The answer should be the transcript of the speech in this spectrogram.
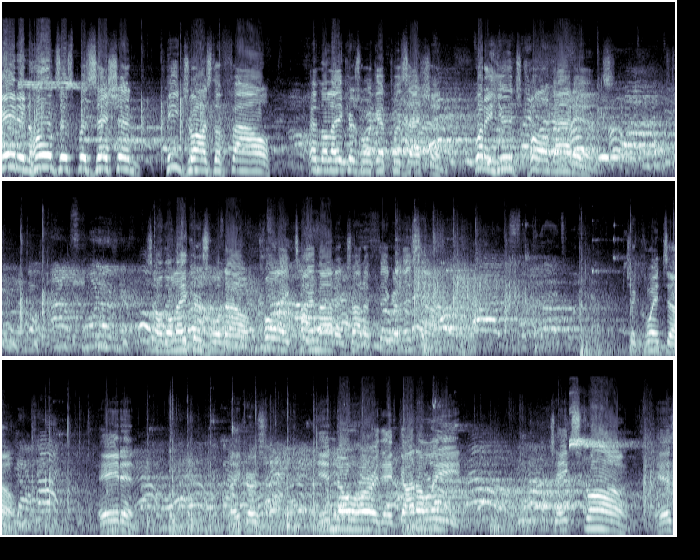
Aiden holds his position. He draws the foul, and the Lakers will get possession. What a huge call that is. So the Lakers will now call a timeout and try to figure this out. Jaquinto, Aiden. Lakers in no hurry. They've got a lead. Jake Strong is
